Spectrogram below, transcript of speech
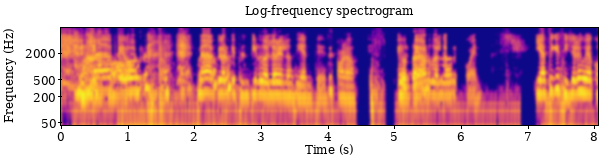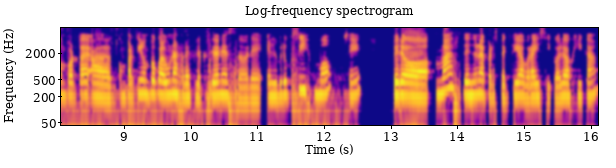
nada peor, nada peor que sentir dolor en los dientes. ¿O no? Es el Total. peor dolor. Bueno. Y así que sí, yo les voy a, a compartir un poco algunas reflexiones sobre el bruxismo, ¿sí? Pero más desde una perspectiva por ahí psicológica.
